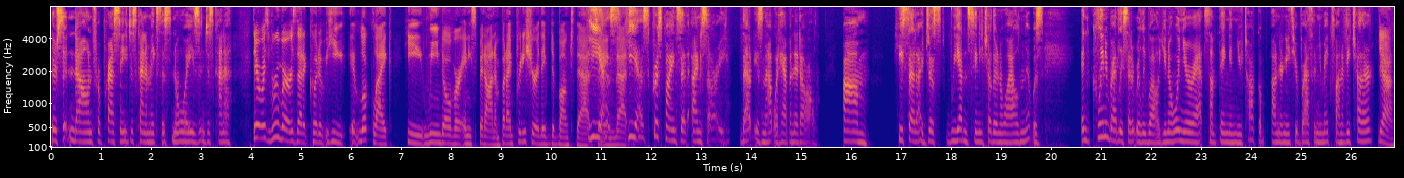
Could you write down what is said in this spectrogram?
they're sitting down for press, and he just kind of makes this noise and just kind of There was rumors that it could have he it looked like he leaned over and he spit on him, but I'm pretty sure they've debunked that he has that he has. Chris Pine said, "I'm sorry, that is not what happened at all." Um, he said, "I just we hadn't seen each other in a while, and it was." And Colleen and Bradley said it really well. You know, when you're at something and you talk underneath your breath and you make fun of each other, Yeah.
